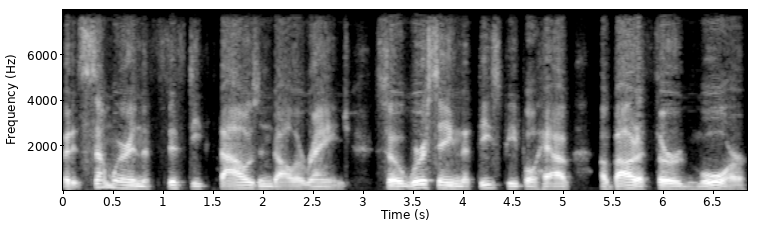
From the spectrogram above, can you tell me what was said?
but it's somewhere in the $50,000 range. So we're seeing that these people have about a third more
